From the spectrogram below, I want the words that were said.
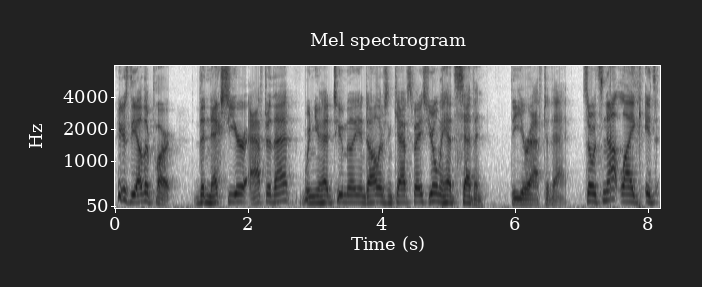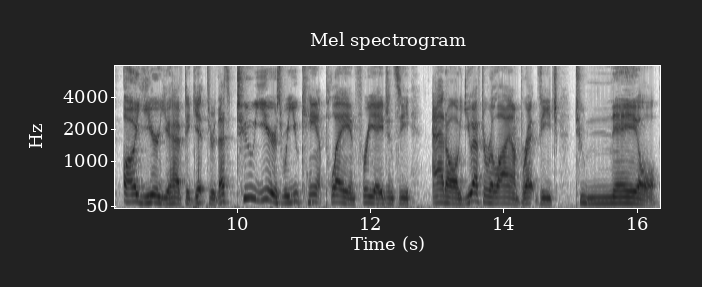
Here's the other part. The next year after that, when you had $2 million in cap space, you only had seven the year after that. So it's not like it's a year you have to get through. That's two years where you can't play in free agency at all. You have to rely on Brett Veach to nail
